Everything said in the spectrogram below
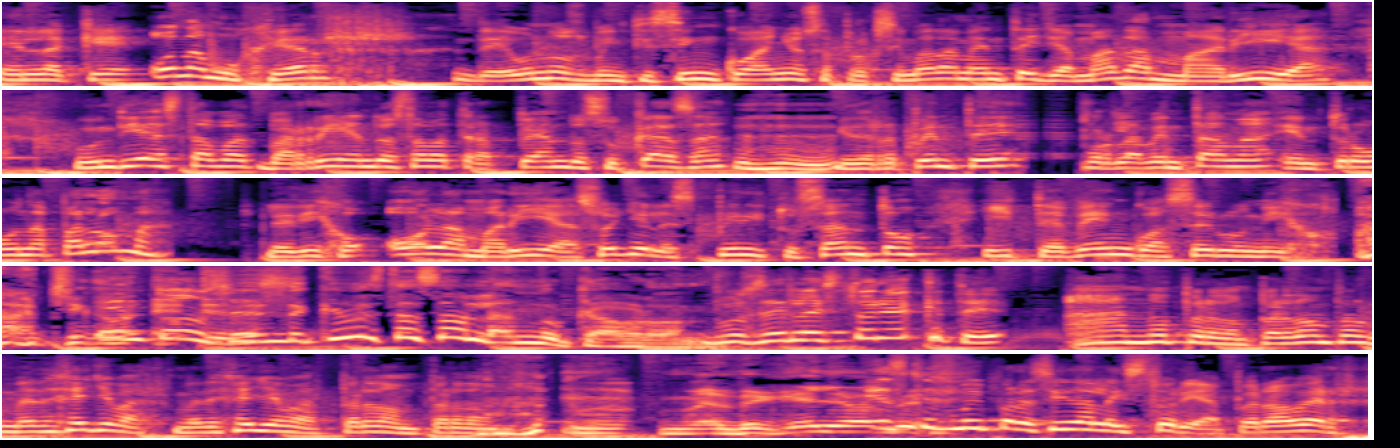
en la que una mujer de unos 25 años aproximadamente llamada María un día estaba barriendo, estaba trapeando su casa y de repente por la ventana entró una paloma. Le dijo, hola María, soy el Espíritu Santo y te vengo a hacer un hijo. Ah, chica, Entonces, ¿de qué me estás hablando, cabrón? pues es la historia que te... Ah, no, perdón, perdón, perdón, me dejé llevar, me dejé llevar, perdón, perdón. Me dejé yo. Es que es muy parecida a la historia, pero a ver,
